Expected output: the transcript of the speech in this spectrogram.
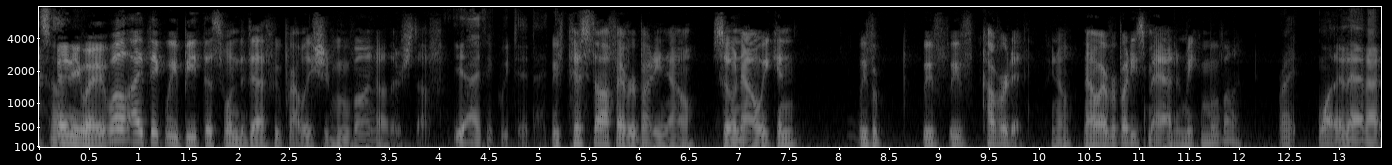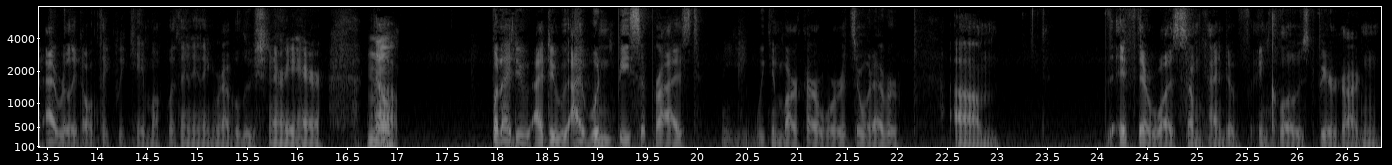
So, anyway, well, I think we beat this one to death. We probably should move on to other stuff. Yeah, I think we did. We've pissed off everybody now, so now we can. We've we've we've covered it. You know, now everybody's mad and we can move on. Right. One, and, and I, I, really don't think we came up with anything revolutionary here. No. Uh, but I do, I do, I wouldn't be surprised. We can mark our words or whatever. Um, if there was some kind of enclosed beer garden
